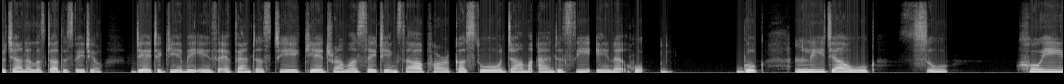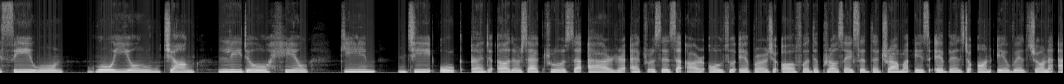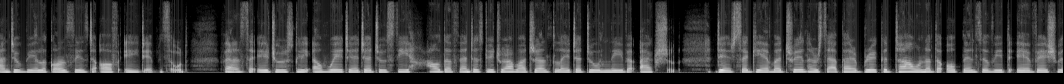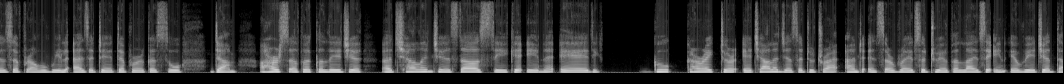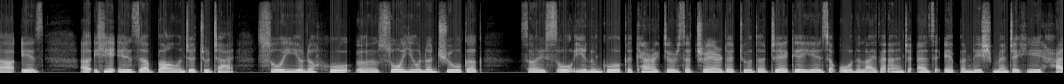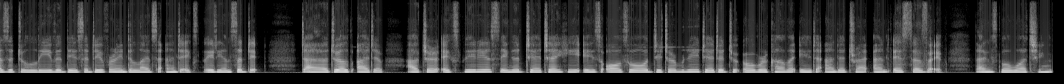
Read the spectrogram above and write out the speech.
The channel let's this video. Death's Game is a fantastic K-drama setting Park So Dam and Seo In Guk, Lee Jae-wook, Su Hui Si-won, Go Youn-jung, Lee Do-hyun, Kim Ji-wook and others actors are actresses are also a part of the process. The drama is based on a webtoon and will consist of eight episodes. Fans eagerly awaited to see how the fantasy drama translated to live action. This game trailers break down the opens with a visuals from Will as a data work so dumb. Herself college uh, challenges the seek in a good character challenges to try and survive 12 lives in a which that is uh, he is bound to die. So you know who uh, so you know joke sorry so in good characters tried to the take his own life and as a punishment he has to live these different lives and experience it Uh, 12 item. After experiencing a death, he is also determined to overcome it and try and survive. Thanks for watching.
